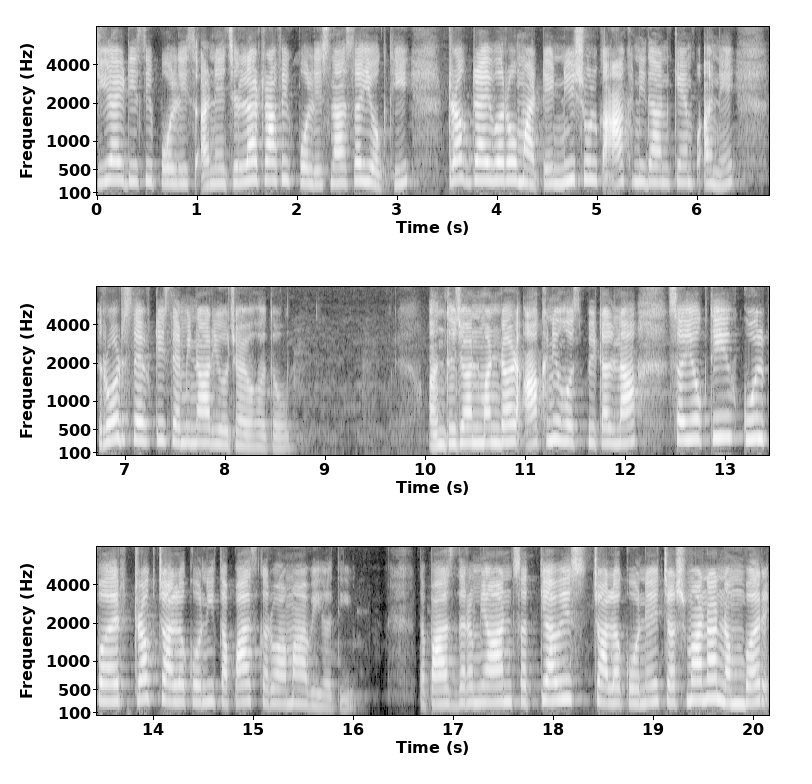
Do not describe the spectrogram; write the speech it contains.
જીઆઈડીસી પોલીસ અને જિલ્લા ટ્રાફિક પોલીસના સહયોગથી ટ્રક ડ્રાઈવરો માટે નિઃશુલ્ક આંખ નિદાન કેમ્પ અને રોડ સેફટી સેમિનાર યોજાયો હતો. અંધજન મંડળ આંખની હોસ્પિટલના સહયોગથી કુલ પર ટ્રક ચાલકોની તપાસ કરવામાં આવી હતી. તપાસ દરમિયાન સત્યાવીસ ચાલકોને ચશ્માના નંબર,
